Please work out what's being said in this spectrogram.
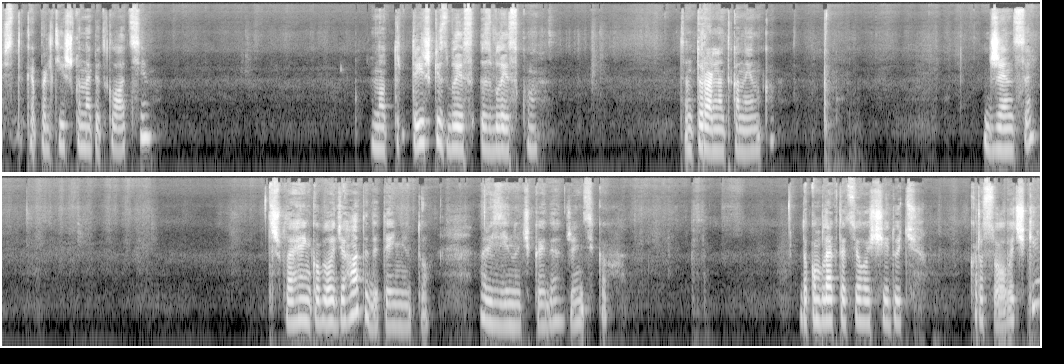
Ось таке пальтішко на підкладці. Воно трішки з, блис, блиском. Це натуральна тканинка. Джинси. Щоб легенько було одягати дитині, то резиночка йде в джинсиках. До комплекта цього ще йдуть кросовочки.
